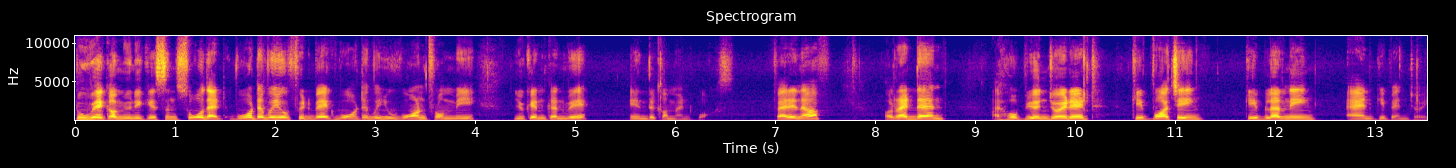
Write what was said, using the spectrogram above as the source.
two-way communication so that whatever your feedback, whatever you want from me, you can convey in the comment box. Fair enough? Alright then, I hope you enjoyed it. Keep watching, keep learning, and keep enjoying.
